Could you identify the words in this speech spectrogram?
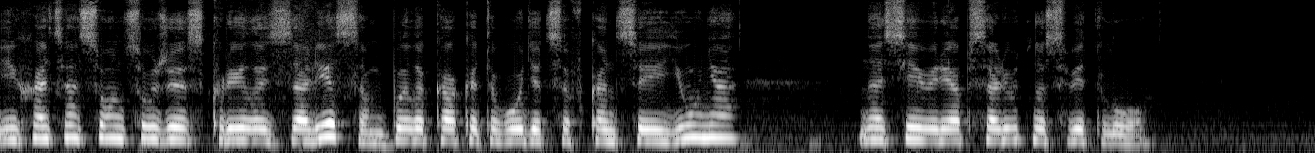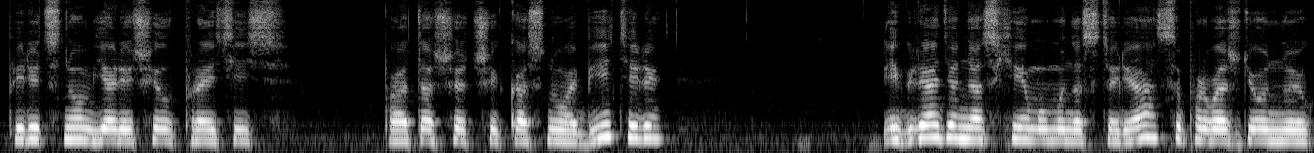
и хотя солнце уже скрылось за лесом, было, как это водится в конце июня, на севере абсолютно светло. Перед сном я решил пройтись по отошедшей ко сну обители и, глядя на схему монастыря, сопровожденную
